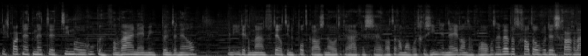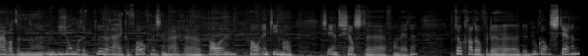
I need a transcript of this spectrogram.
Ik sprak net met eh, Timo Roeken van waarneming.nl. En iedere maand vertelt hij in de podcast Notenkrakers eh, wat er allemaal wordt gezien in Nederland en vogels. En we hebben het gehad over de scharrelaar, wat een, eh, een bijzondere kleurrijke vogel is. En waar eh, Paul, en, Paul en Timo zeer enthousiast van werden. We hebben het ook gehad over de, de.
